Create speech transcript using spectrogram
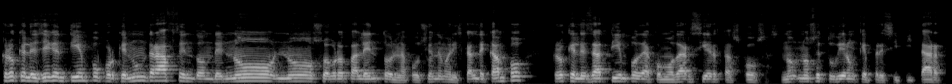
Creo que les llega en tiempo porque en un draft en donde no, no sobró talento en la posición de mariscal de campo, creo que les da tiempo de acomodar ciertas cosas. No, no se tuvieron que precipitar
